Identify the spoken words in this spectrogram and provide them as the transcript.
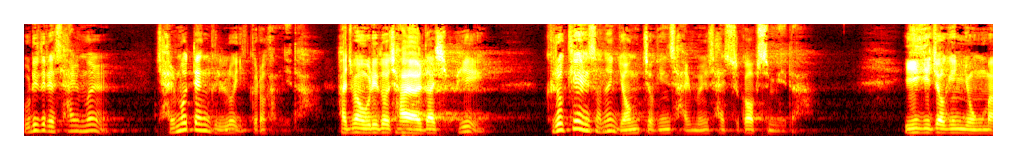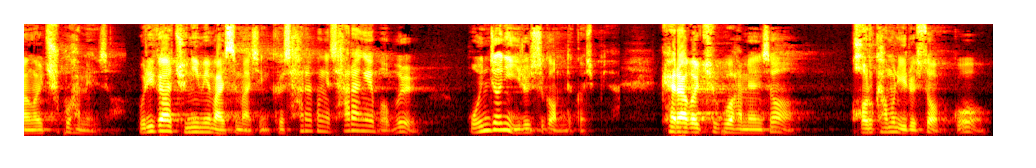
우리들의 삶을 잘못된 길로 이끌어 갑니다. 하지만 우리도 잘 알다시피 그렇게 해서는 영적인 삶을 살 수가 없습니다. 이기적인 욕망을 추구하면서 우리가 주님이 말씀하신 그 사랑의, 사랑의 법을 온전히 이룰 수가 없는 것입니다. 쾌락을 추구하면서 거룩함을 이룰 수 없고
